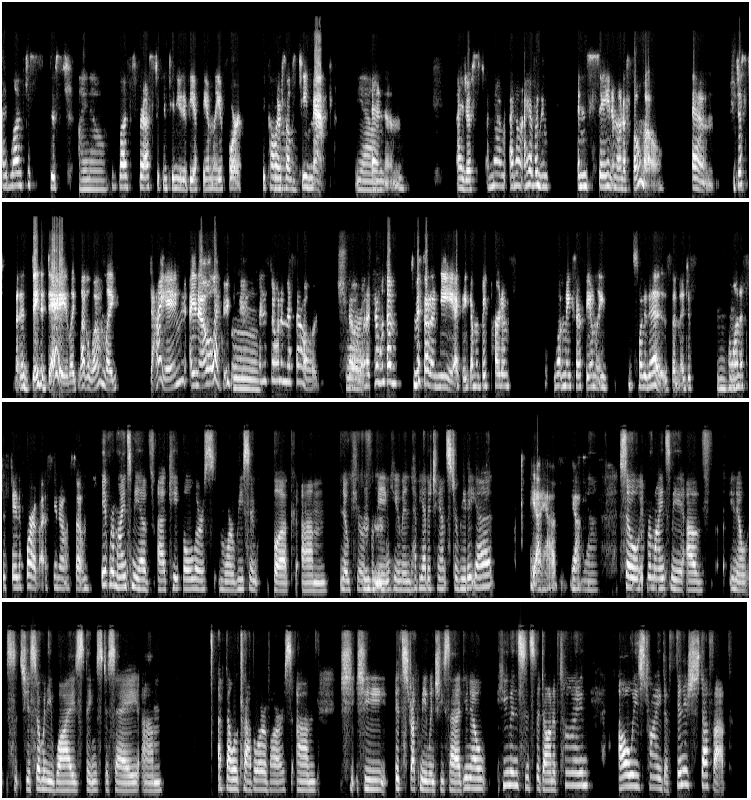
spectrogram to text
I'd love to just I know. Love for us to continue to be a family of four. We call yeah. ourselves Team Mac. Yeah. And um I just I'm not I don't I have an, an insane amount of FOMO. Um just day to day, like let alone like dying, you know, like mm. I just don't want to miss out. Sure. So, and I don't want them to miss out on me. I think I'm a big part of what makes our family what it is. And I just mm-hmm. I want us to stay the four of us, you know. So it reminds me of uh, Kate Bowler's more recent book, um, No Cure mm-hmm. for Being Human. Have you had a chance to read it yet? Yeah, I have. Yeah. Yeah. So it reminds me of, you know, she has so many wise things to say. Um, a fellow traveler of ours, um, she, she, it struck me when she said, you know, humans since the dawn of time, always trying to finish stuff up,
